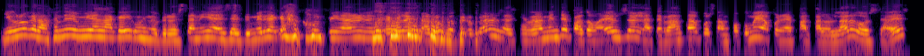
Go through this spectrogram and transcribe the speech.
Yo creo que la gente me mira en la calle diciendo, pero esta niña desde el primer día que la confinaron está con la misma ropa, pero claro, o sea, es que realmente para tomar el sol en la terraza, pues tampoco me voy a poner pantalón largos, ¿sabes?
